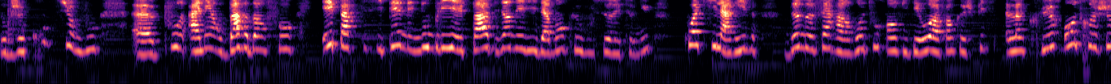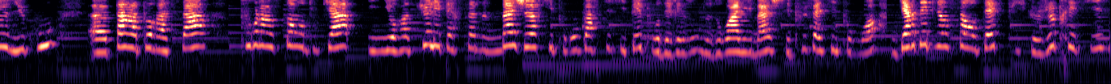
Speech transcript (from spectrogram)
Donc je compte sur vous euh, pour aller en barre d'infos et participer mais n'oubliez pas bien évidemment que vous serez tenu quoi qu'il arrive, de me faire un retour en vidéo afin que je puisse l'inclure. Autre chose du coup, euh, par rapport à ça, pour l'instant, en tout cas, il n'y aura que les personnes majeures qui pourront participer pour des raisons de droit à l'image, c'est plus facile pour moi. Gardez bien ça en tête puisque je précise,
